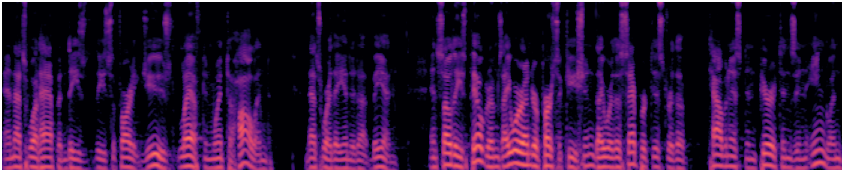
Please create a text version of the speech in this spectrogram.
And that's what happened. These, these Sephardic Jews left and went to Holland. That's where they ended up being. And so these pilgrims, they were under persecution. They were the separatists or the Calvinists and Puritans in England.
